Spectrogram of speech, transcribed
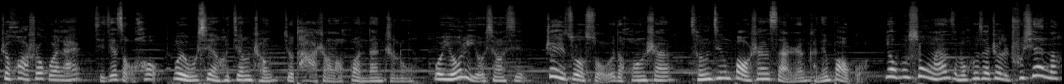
这话说回来，姐姐走后，魏无羡和江澄就踏上了换丹之路。我有理由相信，这座所谓的荒山，曾经抱山散人肯定抱过，要不宋兰怎么会在这里出现呢？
